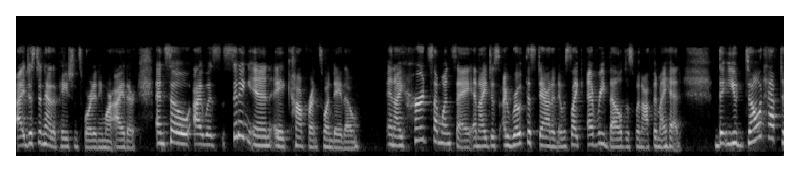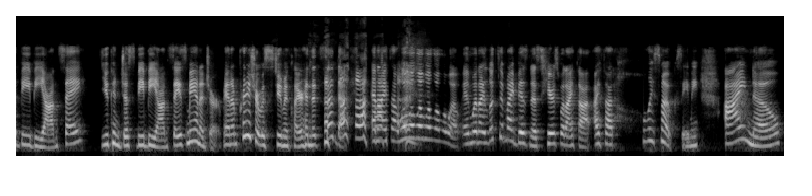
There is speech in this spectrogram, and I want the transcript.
I just didn't have the patience for it anymore either. And so I was sitting in a conference one day though and I heard someone say, and I just I wrote this down, and it was like every bell just went off in my head, that you don't have to be Beyonce you can just be Beyonce's manager. And I'm pretty sure it was Stu McLaren that said that. and I thought, whoa, whoa, whoa, whoa, whoa, whoa. And when I looked at my business, here's what I thought. I thought, holy smokes, Amy, I know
